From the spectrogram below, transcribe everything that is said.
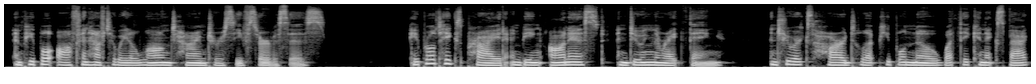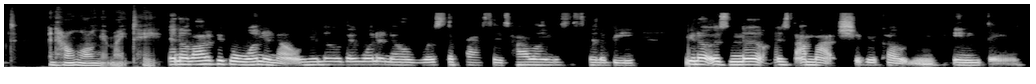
and people often have to wait a long time to receive services. April takes pride in being honest and doing the right thing, and she works hard to let people know what they can expect and how long it might take. And a lot of people want to know, you know, they want to know what's the process, how long is this going to be. You know, it's not, it's, I'm not sugarcoating anything.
